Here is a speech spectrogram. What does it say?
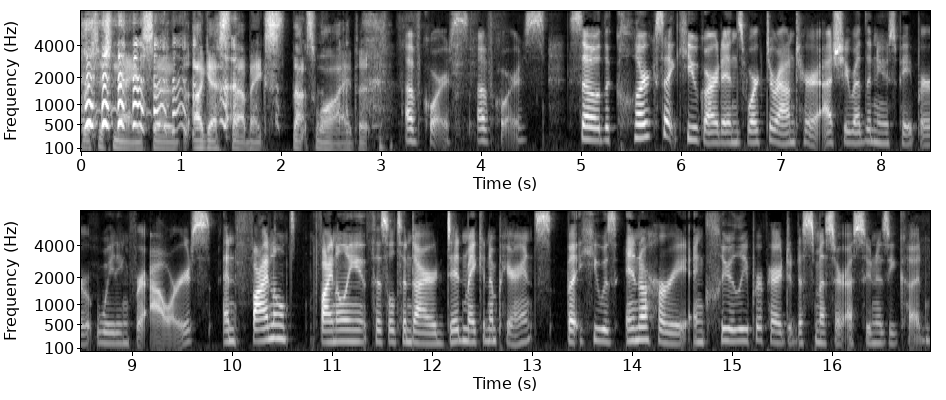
British name, so I guess that makes that's why. But Of course, of course. So the clerks at Kew Gardens worked around her as she read the newspaper, waiting for hours. And final, finally, Thiselton Dyer did make an appearance, but he was in a hurry and clearly prepared to dismiss her as soon as he could.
